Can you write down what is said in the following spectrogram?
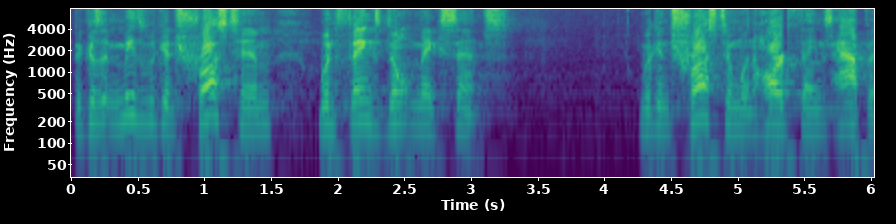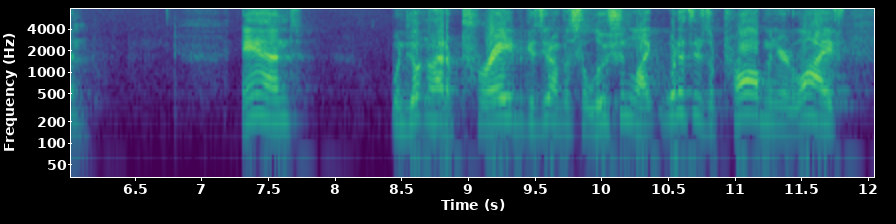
because it means we can trust Him when things don't make sense. We can trust Him when hard things happen. And when you don't know how to pray because you don't have a solution, like what if there's a problem in your life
